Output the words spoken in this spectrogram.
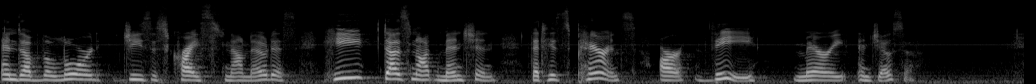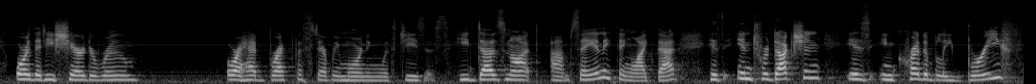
and of the Lord Jesus Christ. Now, notice, he does not mention that his parents are the Mary and Joseph, or that he shared a room, or had breakfast every morning with Jesus. He does not um, say anything like that. His introduction is incredibly brief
